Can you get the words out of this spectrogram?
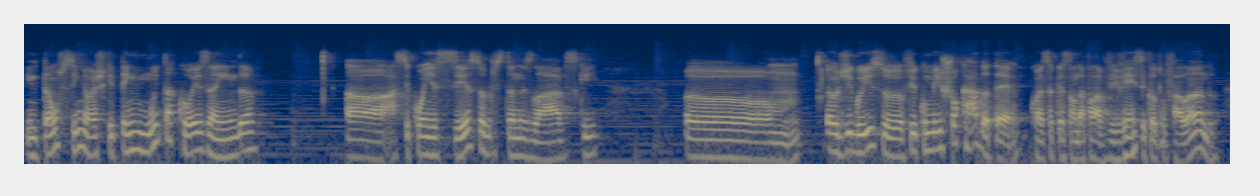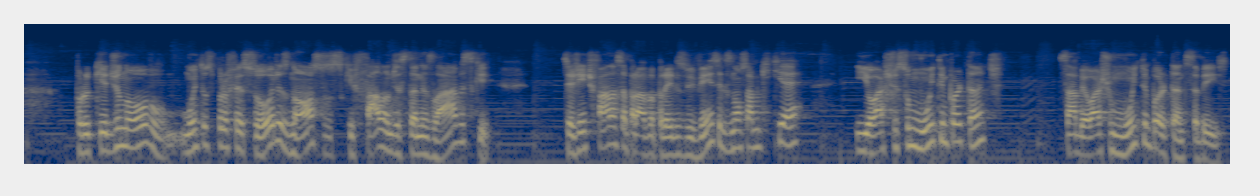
Então, sim, eu acho que tem muita coisa ainda uh, a se conhecer sobre Stanislavski. Uh, eu digo isso, eu fico meio chocado até com essa questão da palavra vivência que eu tô falando, porque, de novo, muitos professores nossos que falam de Stanislavski, se a gente fala essa palavra para eles vivência, eles não sabem o que, que é. E eu acho isso muito importante, sabe? Eu acho muito importante saber isso.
